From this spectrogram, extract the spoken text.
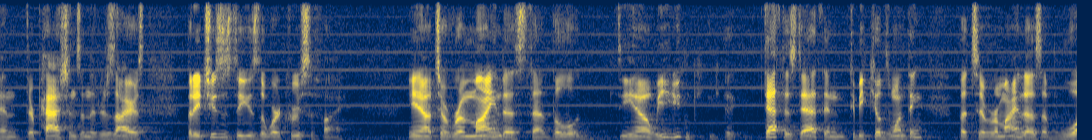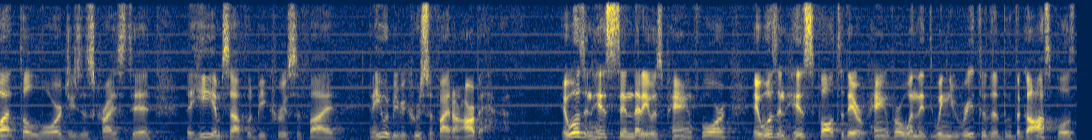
and, their passions and their desires, but he chooses to use the word crucify, you know, to remind us that the you know we, you can, death is death and to be killed is one thing, but to remind us of what the Lord Jesus Christ did, that he himself would be crucified, and he would be crucified on our behalf. It wasn't his sin that he was paying for. It wasn't his fault that they were paying for. When, they, when you read through the, the Gospels,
